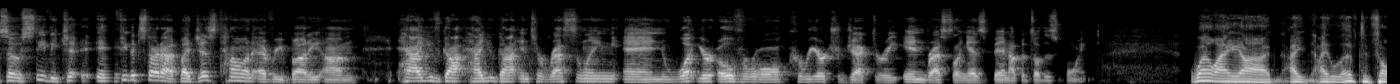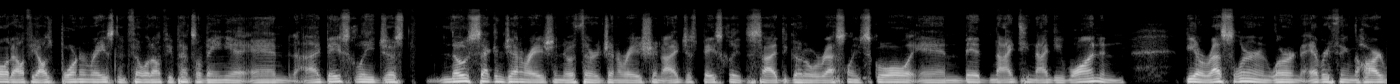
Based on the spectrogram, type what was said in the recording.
So, Stevie, if you could start out by just telling everybody um, how you've got how you got into wrestling and what your overall career trajectory in wrestling has been up until this point. Well, I, uh, I I lived in Philadelphia. I was born and raised in Philadelphia, Pennsylvania, and I basically just no second generation, no third generation. I just basically decided to go to a wrestling school in mid 1991 and be a wrestler and learn everything the hard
